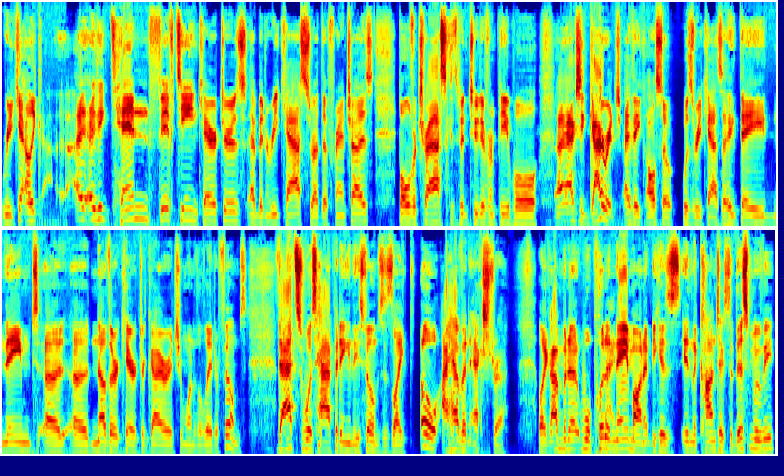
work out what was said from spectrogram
recast. Like I, I think 10, 15 characters have been recast throughout the franchise. Bolivar Trask has been two different people. Uh, Actually, Guy Ritchie, I think, also was recast. I think they named Uh, uh, another character Guy Ritchie in one of the later films. That's what's happening in these films. Is like, oh, I have an extra. Like I'm gonna, we'll put a name on it because in the context of this movie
